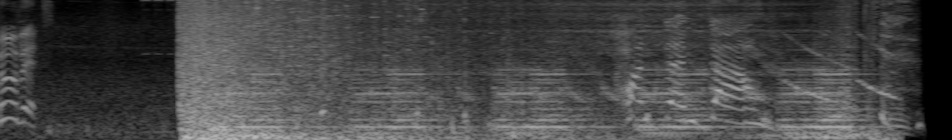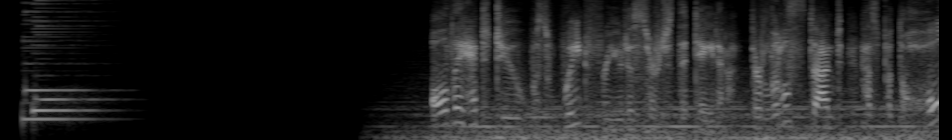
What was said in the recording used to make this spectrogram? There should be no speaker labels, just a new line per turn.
Move it!
Hunt them down!
All they had to do was wait for you to search the data. Their little stunt has put the whole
